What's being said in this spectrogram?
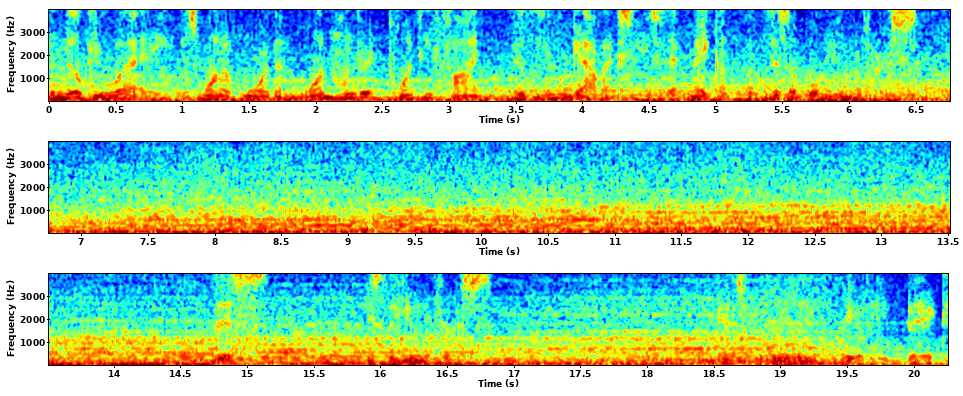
The Milky Way is one of more than 125 billion galaxies that make up the visible universe. This is the universe. It's really, really big.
